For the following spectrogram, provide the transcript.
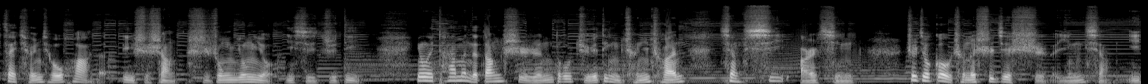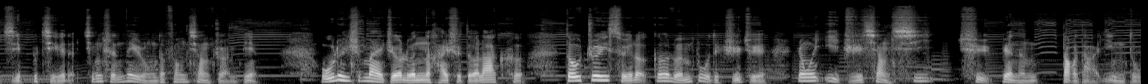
在全球化的历史上始终拥有一席之地，因为他们的当事人都决定乘船向西而行，这就构成了世界史的影响以及不竭的精神内容的方向转变。无论是麦哲伦还是德拉克，都追随了哥伦布的直觉，认为一直向西去便能到达印度。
